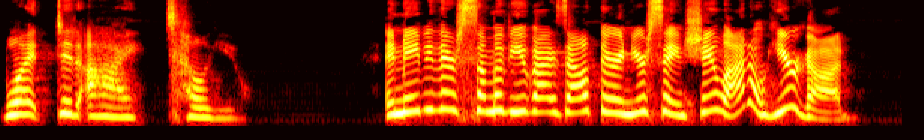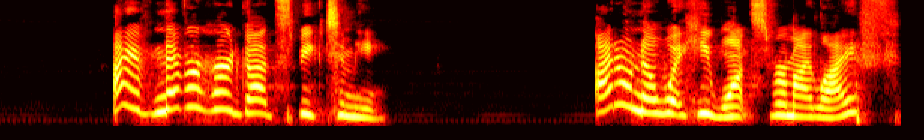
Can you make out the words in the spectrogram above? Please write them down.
What did I tell you? And maybe there's some of you guys out there and you're saying, Shayla, I don't hear God. I have never heard God speak to me. I don't know what He wants for my life.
